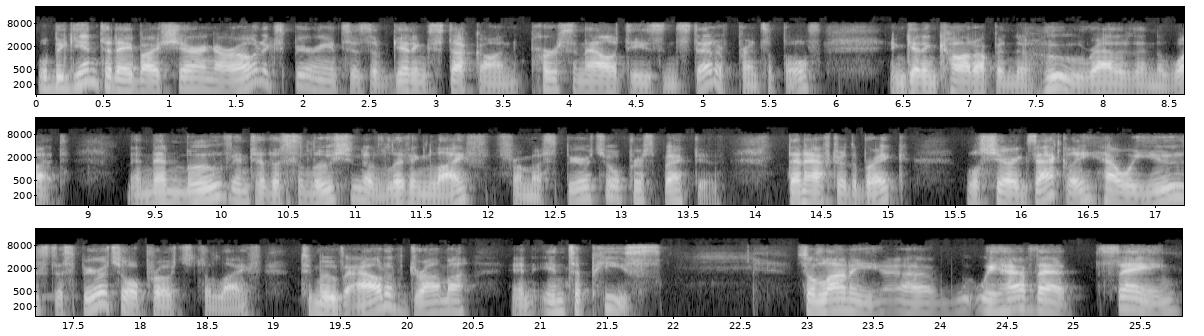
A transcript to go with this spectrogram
We'll begin today by sharing our own experiences of getting stuck on personalities instead of principles and getting caught up in the who rather than the what, and then move into the solution of living life from a spiritual perspective. Then, after the break, we'll share exactly how we use the spiritual approach to life to move out of drama and into peace. So, Lonnie, uh, we have that saying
